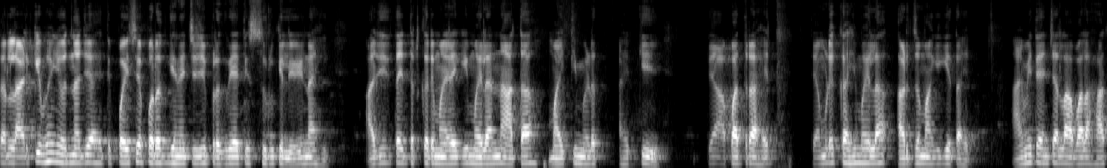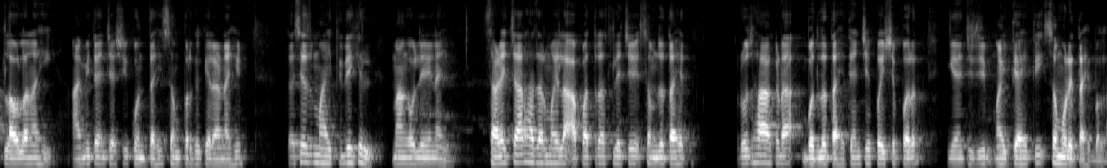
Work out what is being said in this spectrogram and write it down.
तर लाडकी बहीण योजना जी आहे ते पैसे परत घेण्याची जी प्रक्रिया ती सुरू केलेली नाही. आदित्य तटकरे म्हणाले की महिलांना आता माहिती मिळत आहेत की त्या अपात्र आहेत त्यामुळे काही महिला अर्ज मागे घेत आहेत. आम्ही त्यांच्या लाभाला हात लावला नाही. आम्ही त्यांच्याशी कोणताही संपर्क केला नाही. तसेच माहिती देखील मागवलेली नाही. साडेचार हजार महिला अपात्र असल्याचे समजत आहेत. रोज हा आकडा बदलत आहे. त्यांचे पैसे परत घेण्याची जी माहिती आहे ती समोर येत आहे बघा.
